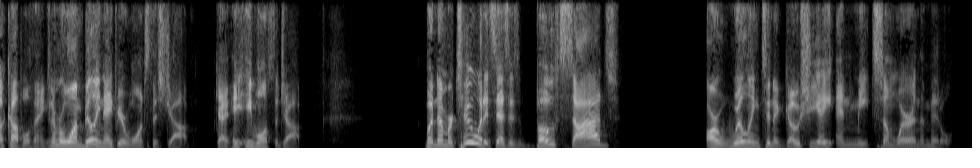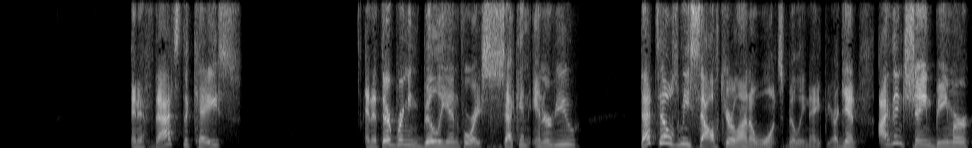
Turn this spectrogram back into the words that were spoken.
a couple things. Number one, Billy Napier wants this job. Okay. He, he wants the job. But number two, what it says is both sides are willing to negotiate and meet somewhere in the middle. And if that's the case, and if they're bringing Billy in for a second interview, that tells me South Carolina wants Billy Napier. Again, I think Shane Beamer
